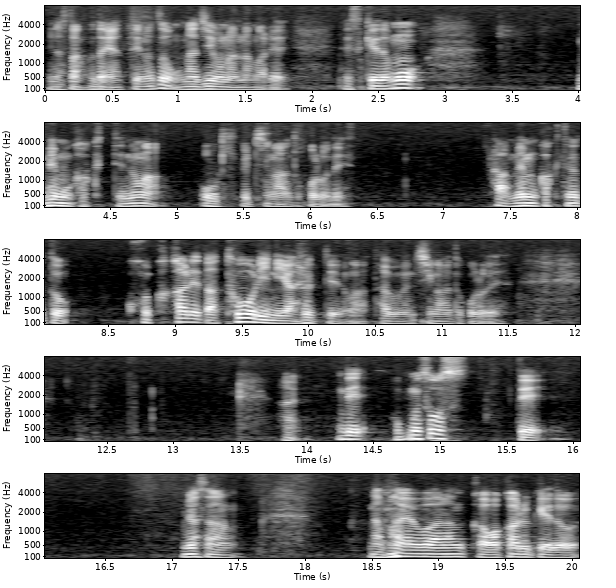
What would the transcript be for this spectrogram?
皆さん普段やってるのと同じような流れですけどもメモ書くっていうのが大きく違うところです。あメモ書くっていうのとこ書かれた通りにやるっていうのが多分違うところです。はい、でオープンソースって皆さん名前はなんかわかるけど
